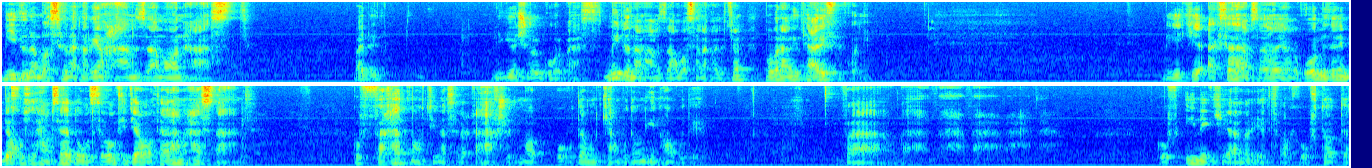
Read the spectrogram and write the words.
می‌دونم با سه نفری هم همزمان هست. ولی میگه اشاره گربه است. می‌دونم همزمان با سه نفری چون ما برای تعریف می‌کنیم. میگه که اکثر همسرهای هم قول می‌زنیم به خصوص همسر دوم سوم که جوانتر هم هستند. گفت فقط ما توی مسئله غرق شدیم. ما عقدمون کم بودمون اینها بوده. و, و گفت اینه که الان اتفاق افتاد در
